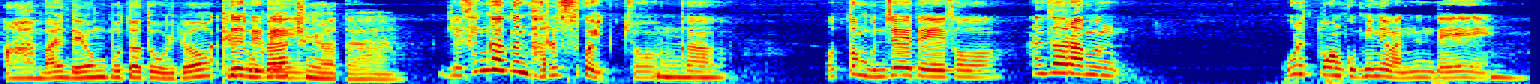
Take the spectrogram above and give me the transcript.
아, 말 내용보다도 오히려 태도가 네네네. 중요하다. 이게 생각은 다를 수가 있죠. 그러니까 음. 어떤 문제에 대해서 한 사람은 오랫동안 고민해 왔는데 음.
